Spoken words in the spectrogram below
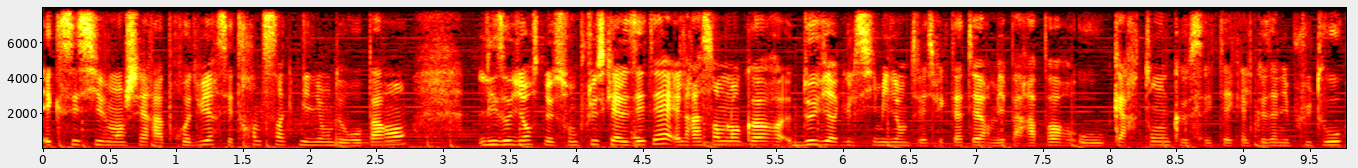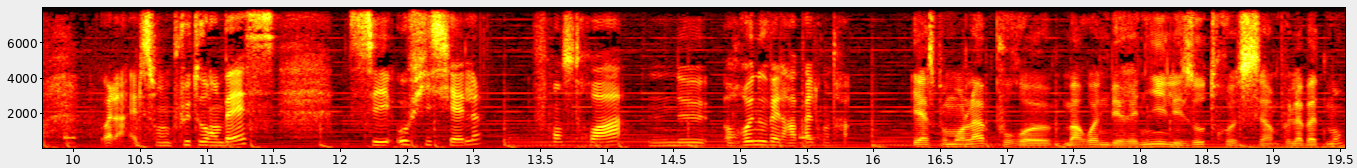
excessivement cher à produire, c'est 35 millions d'euros par an. Les audiences ne sont plus ce qu'elles étaient, elles rassemblent encore 2,6 millions de téléspectateurs, mais par rapport au carton que c'était quelques années plus tôt, voilà, elles sont plutôt en baisse. C'est officiel, France 3 ne renouvellera pas le contrat. Et à ce moment-là, pour euh, Marwan Bereni et les autres, c'est un peu l'abattement?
